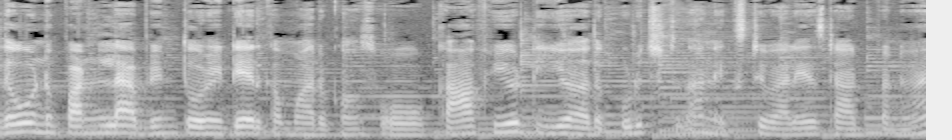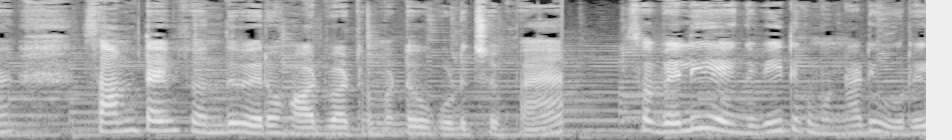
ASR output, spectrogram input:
ஏதோ ஒன்று பண்ணல அப்படின்னு தோணிகிட்டே இருக்க மாதிரி இருக்கும். ஸோ காஃபியோ டீயோ அதை குடிச்சிட்டு தான் நெக்ஸ்ட் வேலையை ஸ்டார்ட் பண்ணுவேன். சம்டைம்ஸ் வந்து வெறும் ஹாட் வாட்டர் மட்டும் குடிச்சுப்பேன். ஸோ வெளியே எங்கள் வீட்டுக்கு முன்னாடி ஒரே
